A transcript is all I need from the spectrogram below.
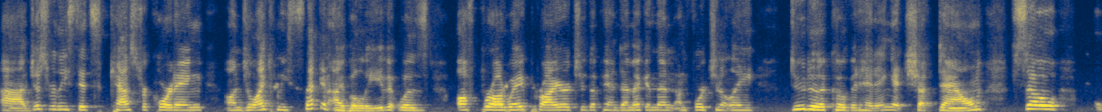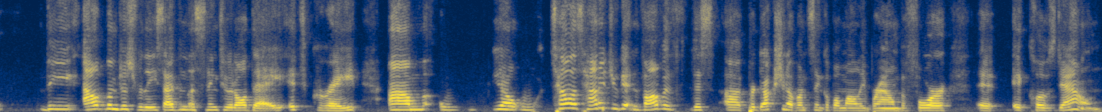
uh, just released its cast recording on July 22nd, I believe. It was off Broadway prior to the pandemic, and then unfortunately, due to the COVID hitting, it shut down. So, the album just released. I've been listening to it all day. It's great. Um, you know, tell us how did you get involved with this uh, production of Unsinkable Molly Brown before it, it closed down?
